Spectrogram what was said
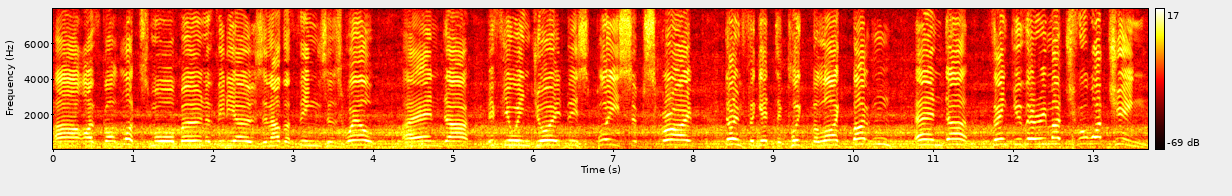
Uh, I've got lots more burner videos and other things as well. And uh, if you enjoyed this, please subscribe. Don't forget to click the like button and uh, thank you very much for watching.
